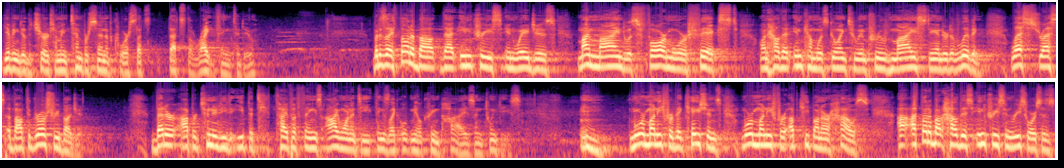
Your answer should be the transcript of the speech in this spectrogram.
giving to the church. I mean, 10%, of course, that's, that's the right thing to do. But as I thought about that increase in wages, my mind was far more fixed on how that income was going to improve my standard of living. Less stress about the grocery budget. Better opportunity to eat the t- type of things I wanted to eat, things like oatmeal cream pies and Twinkies. more money for vacations, more money for upkeep on our house. I, I thought about how this increase in resources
